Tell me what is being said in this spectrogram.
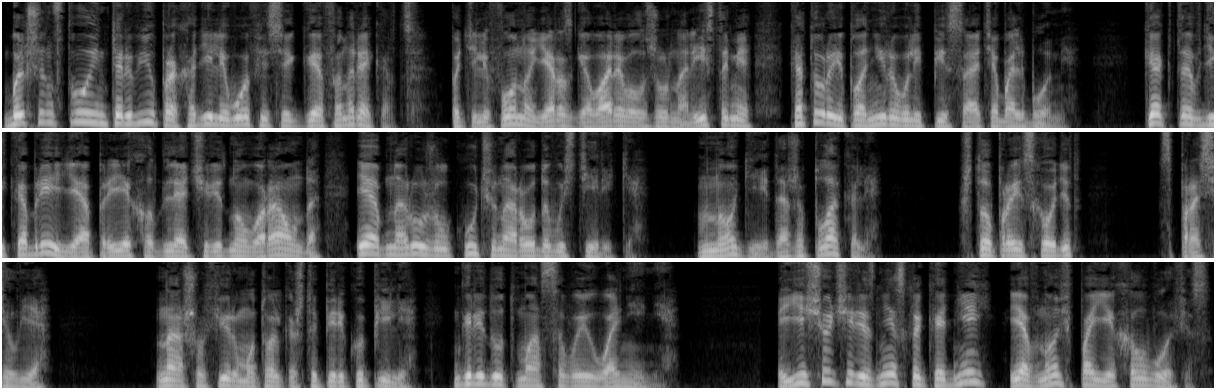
Большинство интервью проходили в офисе Geffen Records. По телефону я разговаривал с журналистами, которые планировали писать об альбоме. Как-то в декабре я приехал для очередного раунда и обнаружил кучу народа в истерике. Многие даже плакали. «Что происходит?» — спросил я. «Нашу фирму только что перекупили. Грядут массовые увольнения». Еще через несколько дней я вновь поехал в офис.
